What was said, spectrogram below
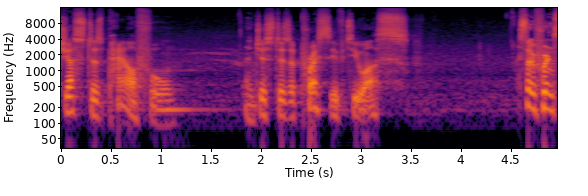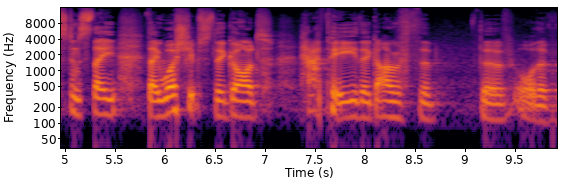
just as powerful and just as oppressive to us. So, for instance, they, they worshipped the god Happy, the guy with the, the, or the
